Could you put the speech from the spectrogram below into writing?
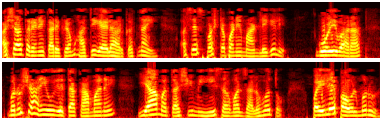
अशा तऱ्हेने कार्यक्रम हाती घ्यायला हरकत नाही असे स्पष्टपणे मांडले गेले. गोळीबारात मनुष्यहानी होऊ देता कामा नये या मताशी मीही सहमत झालो होतो. पहिले पाऊल म्हणून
